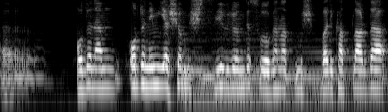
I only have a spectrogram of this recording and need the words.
Ee, o dönem o dönemi yaşamış, Silivri önünde slogan atmış, barikatlarda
